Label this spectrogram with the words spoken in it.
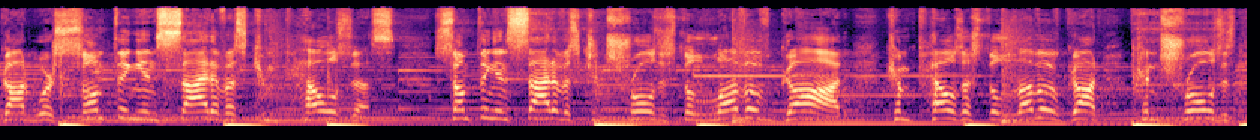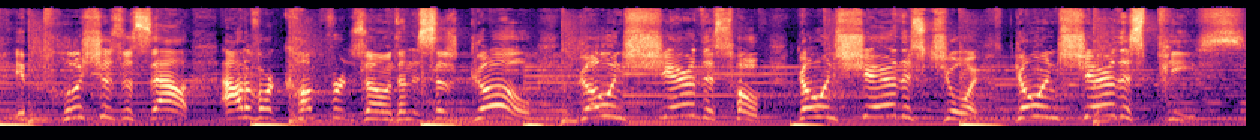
God, where something inside of us compels us, something inside of us controls us. The love of God compels us. The love of God controls us. It pushes us out, out of our comfort zones, and it says, Go, go and share this hope. Go and share this joy. Go and share this peace.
